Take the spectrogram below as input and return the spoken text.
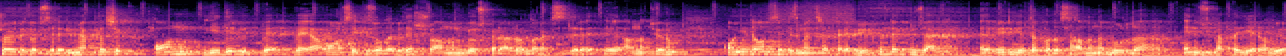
şöyle gösterelim. Yaklaşık 17 ve veya 18 olabilir. Şu an bunu göz kararı olarak sizlere e, anlatıyorum. 17-18 metrekare büyüklüğünde güzel e, bir yatak odası alanı burada en üst katta yer alıyor.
